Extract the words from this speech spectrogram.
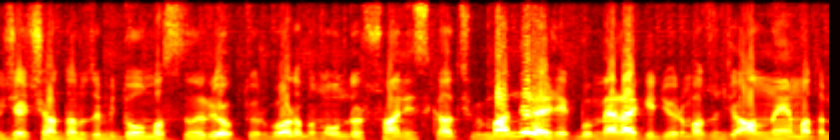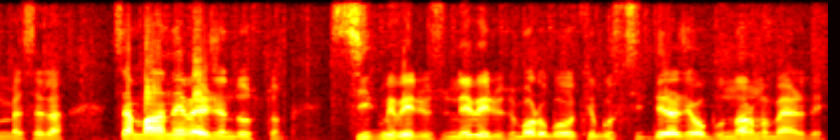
Ocak çantamızda bir dolma sınırı yoktur. Bu arada bunun 14 saniyesi kaldı. Şimdi bana ne verecek? Bu merak ediyorum. Az önce anlayamadım mesela. Sen bana ne vereceksin dostum? Seed mi veriyorsun? Ne veriyorsun? Bu arada bu, bu seedleri acaba bunlar mı verdi?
